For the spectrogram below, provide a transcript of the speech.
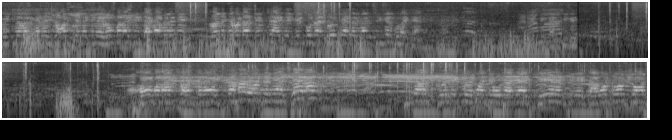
विटले वर्ग ने शॉट खेलने के लिए रूम बनाई थी, जगह मिली थी। कोहली के बेटा टीम से आए थे, बिल्कुल थ्रो किया दरमियान सिंगल पूरा किया? अच्छी हो बड़ा शॉट करा है कहाँ रोड गया छह रन। विकास कोहली के ऊपर से उठा जाए छह रन के लिए ताबड़तोड़ शॉट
